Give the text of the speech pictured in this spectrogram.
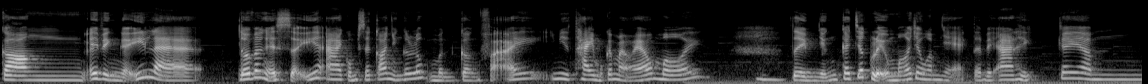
còn ý vì nghĩ là đối với nghệ sĩ ai cũng sẽ có những cái lúc mình cần phải giống như thay một cái màu áo mới Ừ. tìm những cái chất liệu mới trong âm nhạc tại vì ai thì cái um,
